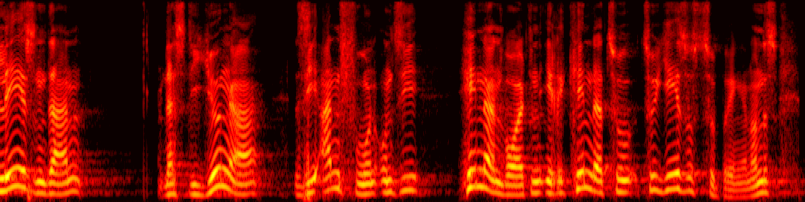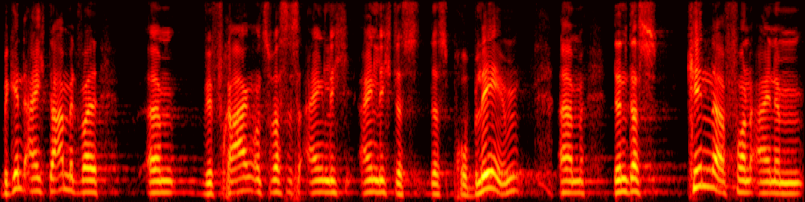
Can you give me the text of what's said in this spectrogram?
lesen dann, dass die Jünger sie anfuhren und sie hindern wollten, ihre Kinder zu, zu Jesus zu bringen. Und es beginnt eigentlich damit, weil ähm, wir fragen uns, was ist eigentlich, eigentlich das, das Problem? Ähm, denn dass Kinder von einem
